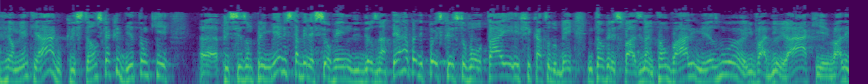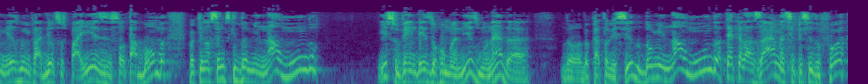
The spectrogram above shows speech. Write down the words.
realmente há cristãos que acreditam que uh, precisam primeiro estabelecer o reino de Deus na terra para depois Cristo voltar e, e, ficar tudo bem. Então o que eles fazem? Não, então vale mesmo invadir o Iraque, vale mesmo invadir outros países e soltar bomba, porque nós temos que dominar o mundo. Isso vem desde o romanismo, né, da, do, do catolicismo, dominar o mundo até pelas armas, se preciso for,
